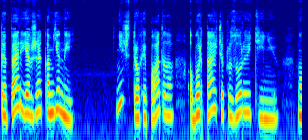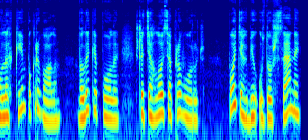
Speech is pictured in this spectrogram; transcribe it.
Тепер я вже кам'яний. Ніч трохи падала, обертаючи прозорою тінію, мов легким покривалом, велике поле, що тяглося праворуч. Потяг бів уздовж сени,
